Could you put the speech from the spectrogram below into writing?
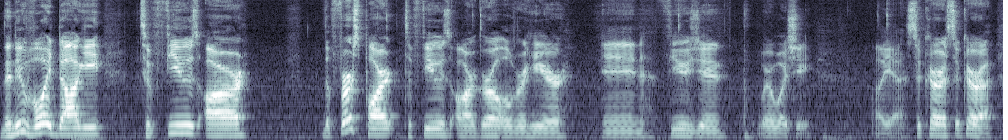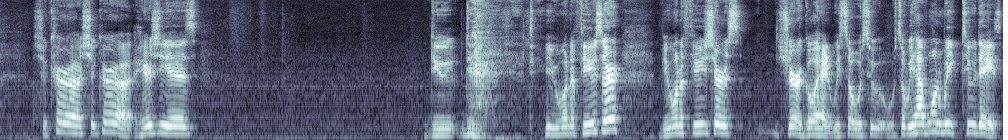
the new void doggy to fuse our, the first part to fuse our girl over here in fusion. Where was she? Oh yeah, Sakura, Sakura. Shakura, Shakura, here she is. Do you, do, do you want to fuse her? If you want to fuse her, sure, go ahead. We so, so so we have one week, two days.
